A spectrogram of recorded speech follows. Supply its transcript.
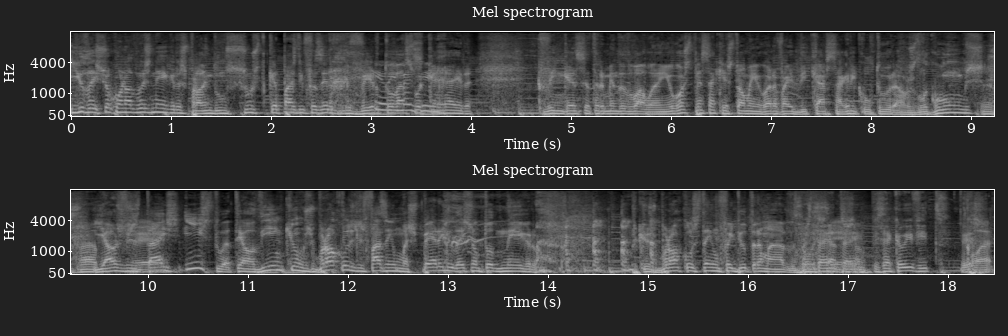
e o deixou com nódoas negras, para além de um susto capaz de o fazer rever Eu toda a sua imagino. carreira. Que vingança tremenda do além. Eu gosto de pensar que este homem agora vai dedicar-se à agricultura, aos legumes e aos vegetais, isto até ao dia em que uns brócolis lhe fazem uma espera e o deixam todo negro. Porque os brócolis têm um feitio tramado. Tem, tem. Isso é que eu evito. Claro.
